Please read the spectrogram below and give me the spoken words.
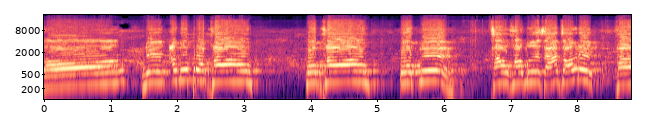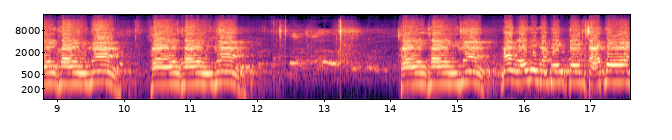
สองหนึ่งเอามือปรบเข่าปรบเข่าปรบมือ เข่าเข่ามือสามสองหนึ่งเข่าเข่ามือ เข่าเข่ามือ เข่าเข่ามือ นั่งล้อมวงเป็นวงกลมสามคน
